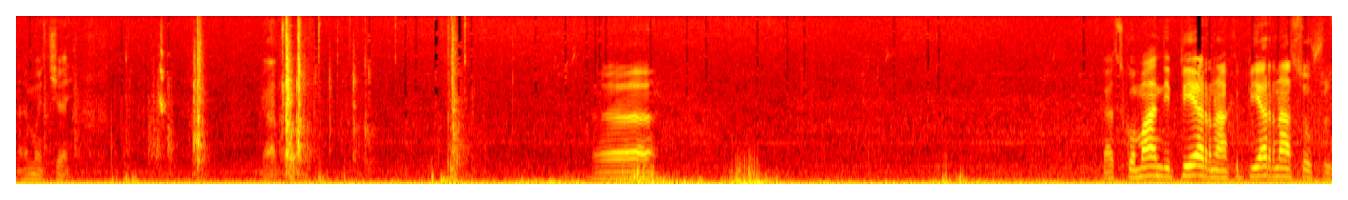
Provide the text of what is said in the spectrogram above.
Hai mă, ce ai? Gata. Uh, Ca-ți comandi pierna, că pierna suflă.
